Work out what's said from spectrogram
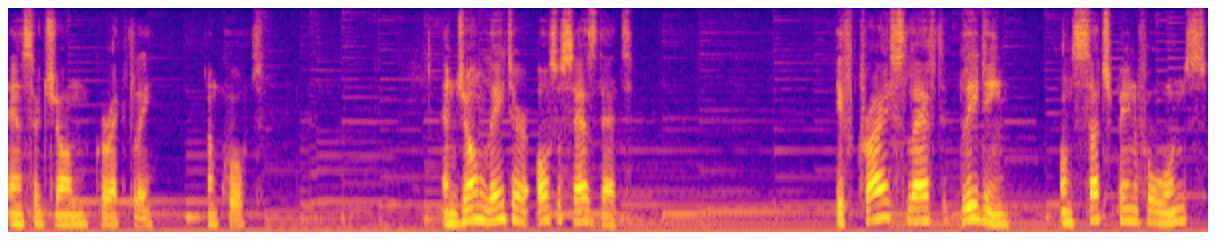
answered John correctly. Unquote. And John later also says that if Christ left bleeding on such painful wounds,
